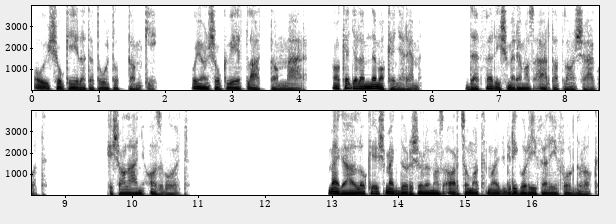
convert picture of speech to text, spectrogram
Oly sok életet oltottam ki. Olyan sok vért láttam már. A kegyelem nem a kenyerem, de felismerem az ártatlanságot. És a lány az volt. Megállok és megdörzsölöm az arcomat, majd Grigori felé fordulok.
